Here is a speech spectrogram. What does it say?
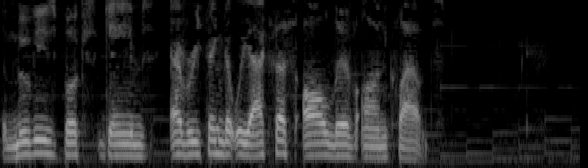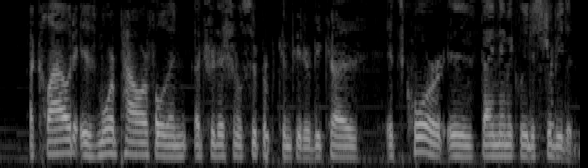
The movies, books, games, everything that we access all live on clouds. A cloud is more powerful than a traditional supercomputer because its core is dynamically distributed.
